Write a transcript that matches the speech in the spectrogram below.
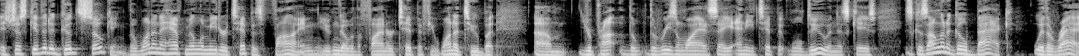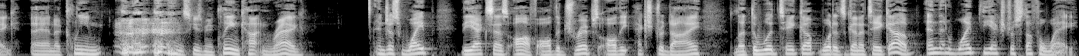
is just give it a good soaking. The one and a half millimeter tip is fine. You can go with a finer tip if you wanted to, but um, pro- the, the reason why I say any tip it will do in this case is because I'm going to go back with a rag and a clean, excuse me, a clean cotton rag and just wipe the excess off, all the drips, all the extra dye, let the wood take up what it's going to take up, and then wipe the extra stuff away.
